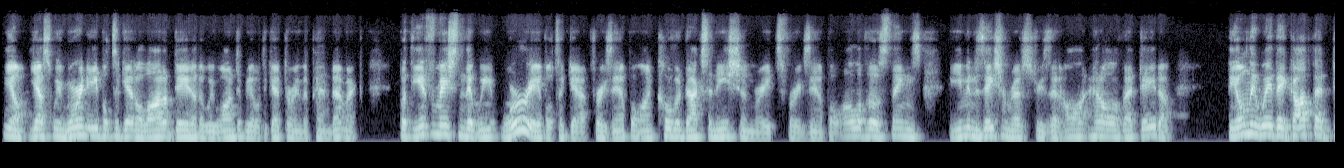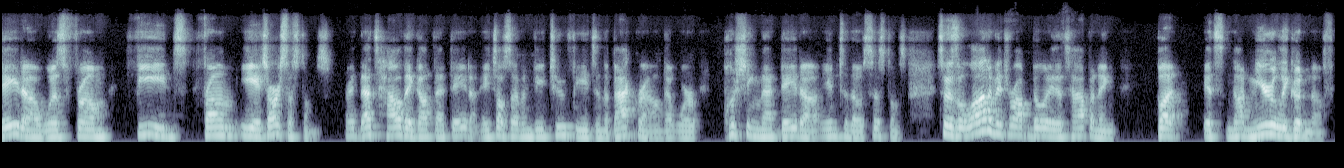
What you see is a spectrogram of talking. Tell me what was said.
You know, yes, we weren't able to get a lot of data that we wanted to be able to get during the pandemic, but the information that we were able to get, for example, on COVID vaccination rates, for example, all of those things, the immunization registries that had all of that data, the only way they got that data was from feeds from EHR systems, right? That's how they got that data. HL7V2 feeds in the background that were pushing that data into those systems. So there's a lot of interoperability that's happening, but it's not nearly good enough,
